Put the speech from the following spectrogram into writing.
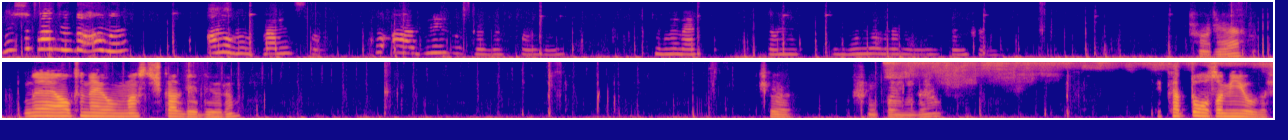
Bu spandal daha mı? Ama bu ben bu Bu ağzını topladı sandalye. Bunu ben ben bunu ben Şöyle. Ne altı ne olmaz çıkar diye diyorum. Şu şunu koymadım. Dikkatli olsam iyi olur.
